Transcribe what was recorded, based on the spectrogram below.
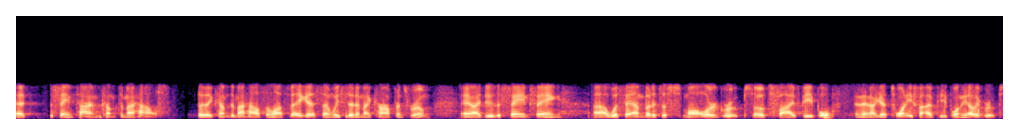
at the same time come to my house. So they come to my house in Las Vegas, and we sit in my conference room, and I do the same thing uh, with them, but it's a smaller group. So it's five people, and then I got 25 people in the other groups.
